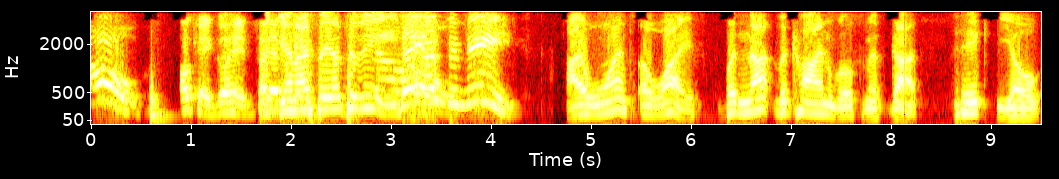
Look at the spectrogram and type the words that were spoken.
shoot. oh. Okay, go ahead. Say that Again, I say unto thee, Say unto thee. I want a wife, but not the kind Will Smith got. Take your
